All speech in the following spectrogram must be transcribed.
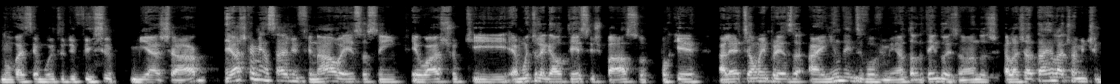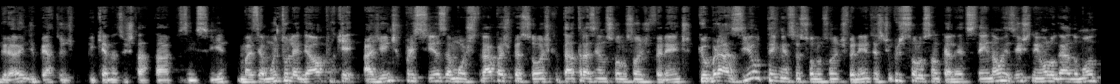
não vai ser muito difícil me achar. Eu acho que a mensagem final é isso, assim. Eu acho que é muito legal ter esse espaço, porque a Let é uma empresa ainda em desenvolvimento, ela tem dois anos, ela já está relativamente grande perto de pequenas startups em si, mas é muito legal porque a gente precisa mostrar para as pessoas que está trazendo soluções diferentes, que o Brasil tem essas soluções diferentes, esse tipo de solução que a Let tem não existe em nenhum lugar do mundo,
